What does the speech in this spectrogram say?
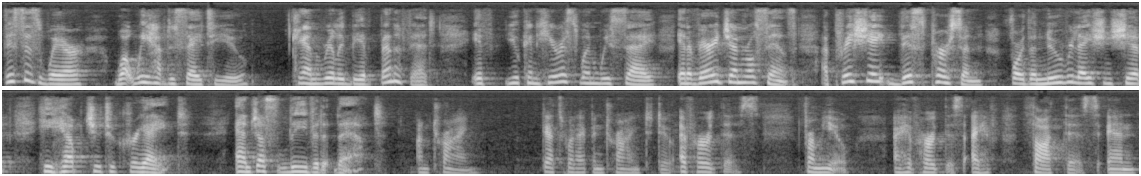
this is where what we have to say to you can really be of benefit if you can hear us when we say in a very general sense appreciate this person for the new relationship he helped you to create and just leave it at that I'm trying. That's what I've been trying to do. I've heard this from you. I have heard this. I have thought this. And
